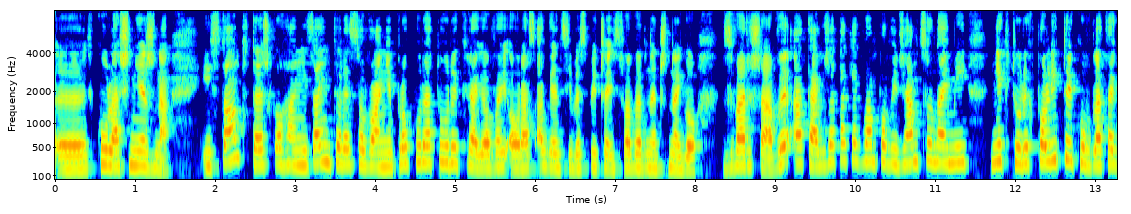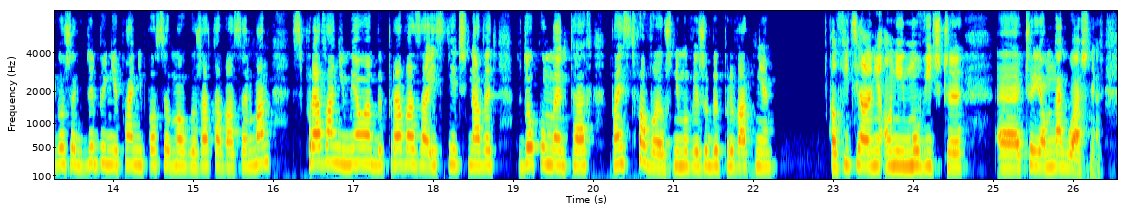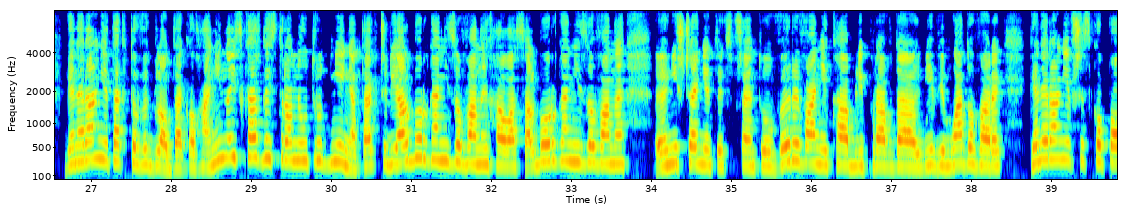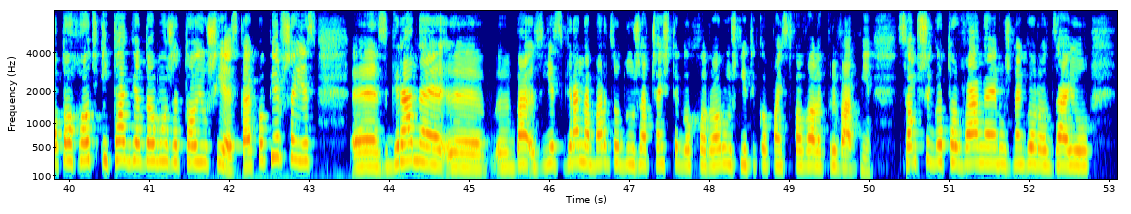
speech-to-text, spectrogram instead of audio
kula śnieżna. I stąd też, kochani, zainteresowanie prokuratury krajowej oraz Agencji Bezpieczeństwa Wewnętrznego z Warszawy, a także, tak jak Wam powiedziałam, co najmniej niektórych polityków, dlatego że gdyby nie pani poseł Małgorzata Wasserman, sprawa nie miałaby prawa zaistnieć nawet w dokumentach państwowo. Już nie mówię, żeby prywatnie oficjalnie o niej mówić, czy, czy ją nagłaśniać. Generalnie tak to wygląda, kochani. No i z każdej strony utrudnienia, tak? Czyli albo organizowany hałas, albo organizowane e, niszczenie tych sprzętów, wyrywanie kabli, prawda, nie wiem, ładowarek. Generalnie wszystko po to, choć i tak wiadomo, że to już jest, tak? Po pierwsze jest e, zgrane, e, e, jest zgrana bardzo duża część tego horroru, już nie tylko państwowo, ale prywatnie. Są przygotowane różnego rodzaju e, e,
